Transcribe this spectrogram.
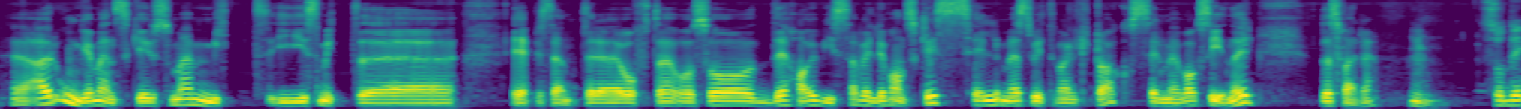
er unge mennesker som er midt i smitteepisenteret ofte. Og så Det har jo vist seg veldig vanskelig, selv med smitteverntiltak og selv med vaksiner. Dessverre. Mm. Så det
